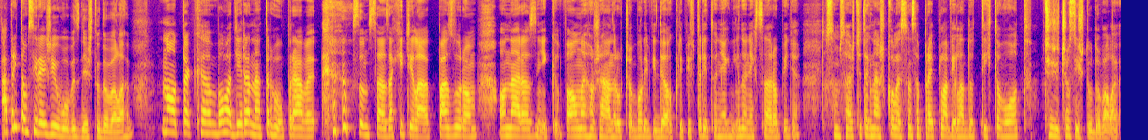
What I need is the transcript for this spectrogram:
A pritom si režiu vôbec neštudovala. No tak eh, bola diera na trhu práve. som sa zachytila pazurom o nárazník voľného žánru, čo boli videoklipy. Vtedy to nejak nikto nechcel robiť. A to som sa ešte tak na škole som sa preplavila do týchto vôd. Čiže čo si študovala,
